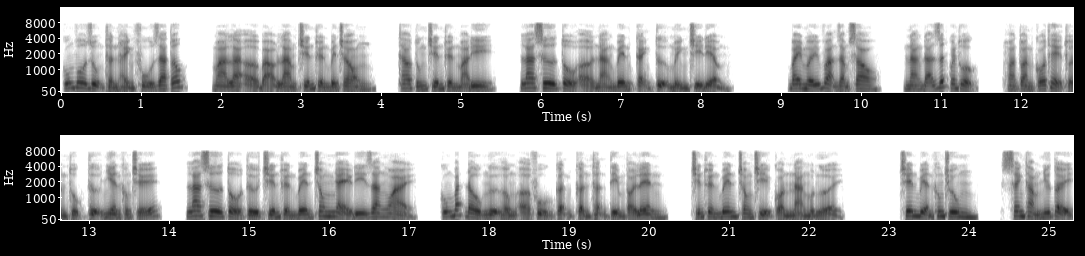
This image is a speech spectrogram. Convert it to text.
cũng vô dụng thần hành phù gia tốc, mà là ở bảo làm chiến thuyền bên trong, thao túng chiến thuyền mà đi, la sư tổ ở nàng bên cạnh tự mình chỉ điểm. Bay mấy vạn dặm sau, nàng đã rất quen thuộc, hoàn toàn có thể thuần thục tự nhiên khống chế. La sư tổ từ chiến thuyền bên trong nhảy đi ra ngoài, cũng bắt đầu ngự hồng ở phụ cận cẩn thận tìm tòi lên, chiến thuyền bên trong chỉ còn nàng một người. Trên biển không trung, xanh thẳm như tẩy,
